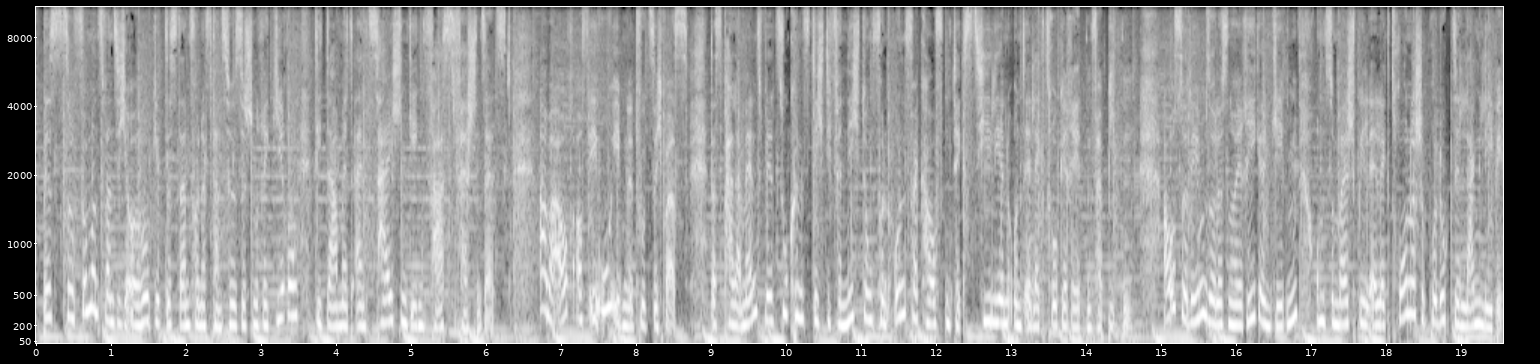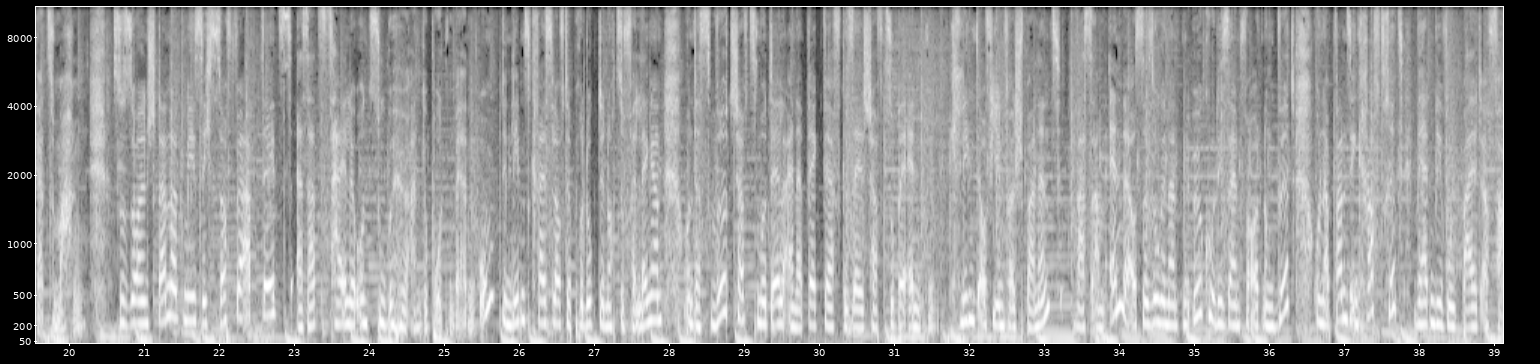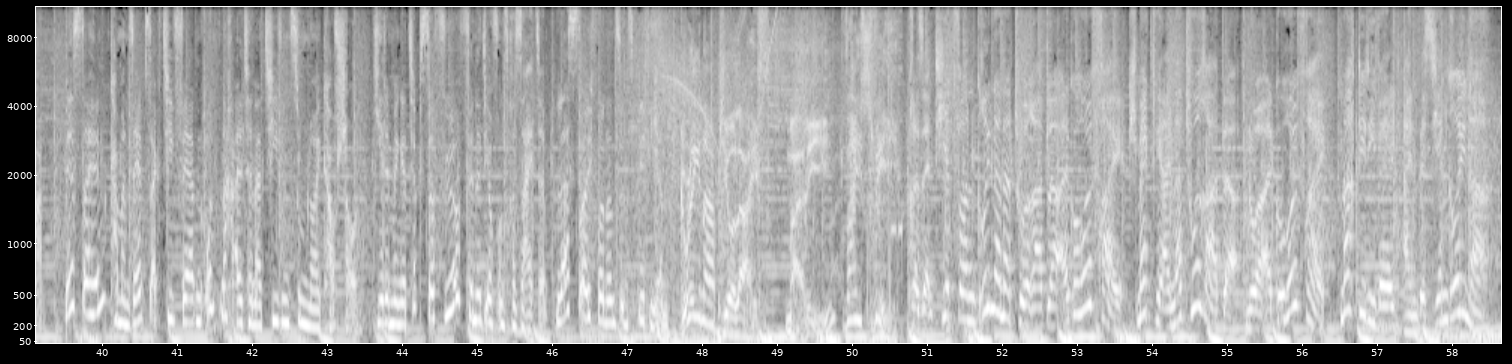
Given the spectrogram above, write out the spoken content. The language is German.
Bis zu 25 Euro gibt es dann von der französischen Regierung, die damit ein Zeichen gegen Fast Fashion setzt. Aber auch auf EU-Ebene tut sich was. Das Parlament will zukünftig die Vernichtung von unverkauften Textilien und Elektrogeräten verbieten. Außerdem soll es neue Regeln geben, um zum Beispiel elektronische Produkte langlebiger zu machen. So sollen standardmäßig Software-Updates, Ersatzteile und Zubehör angeboten werden, um den Lebenskreislauf der Produkte noch zu verlängern und das Wirtschaftsmodell einer Wegwerfgesellschaft zu beenden. Klingt auf jeden Fall spannend. Was am Ende aus der sogenannten Ökodesign-Verordnung wird und ab wann sie in Kraft tritt, werden wir wohl bald erfahren. Bis dahin kann man selbst aktiv werden und nach Alternativen zum Neukauf schauen. Jede Menge Tipps dafür findet ihr auf unserer Seite. Lasst euch von uns inspirieren. Green Up Your Life. Marie weiß wie. Präsentiert von Grüner Naturradler alkoholfrei. Schmeckt wie ein Naturradler, nur alkoholfrei. Macht dir die Welt ein bisschen grüner.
